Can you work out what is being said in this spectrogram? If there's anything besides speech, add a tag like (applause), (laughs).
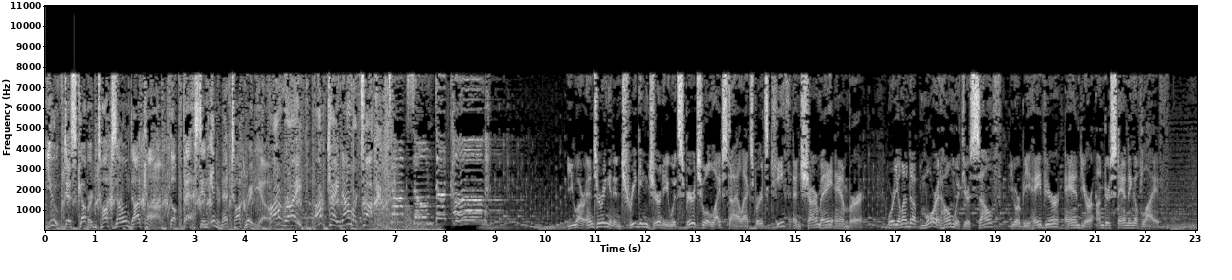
You've discovered TalkZone.com, the best in Internet talk radio. All right. Okay, now we're talking. TalkZone.com. You are entering an intriguing journey with spiritual lifestyle experts Keith and Charme Amber, where you'll end up more at home with yourself, your behavior, and your understanding of life.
